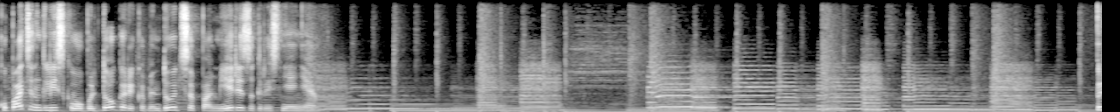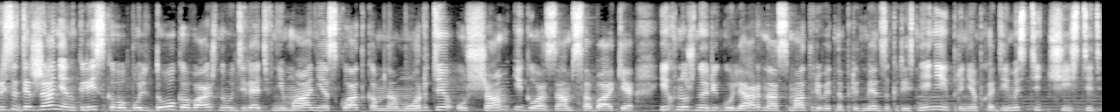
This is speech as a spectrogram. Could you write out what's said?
Купать английского бульдога рекомендуется по мере загрязнения. При содержании английского бульдога важно уделять внимание складкам на морде, ушам и глазам собаки. Их нужно регулярно осматривать на предмет загрязнений и при необходимости чистить.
